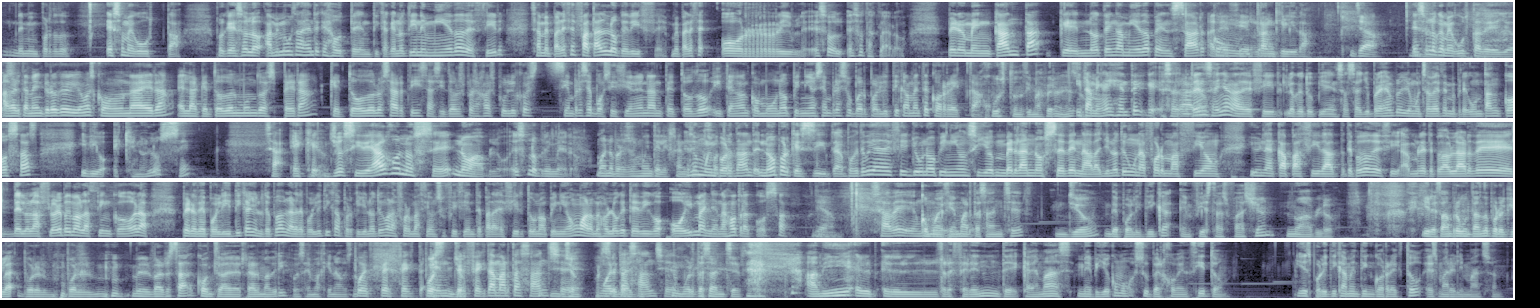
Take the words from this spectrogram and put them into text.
De me importa todo. Eso me gusta. Porque eso lo, a mí me gusta la gente que es auténtica, que no tiene miedo a decir. O sea, me parece fatal lo que dice. Me parece horrible. Eso, eso está claro. Pero me encanta que no tenga miedo a pensar A con decirlo. tranquilidad. Ya. Eso es lo que me gusta de ellos. A ver, también creo que vivimos con una era en la que todo el mundo espera que todos los artistas y todos los personajes públicos siempre se posicionen ante todo y tengan como una opinión siempre súper políticamente correcta. Justo encima esperan eso. Y también hay gente que, o sea, no te Claro. enseñan a decir lo que tú piensas. O sea, yo, por ejemplo, yo muchas veces me preguntan cosas y digo, es que no lo sé. O sea, es que yo si de algo no sé, no hablo. Eso es lo primero. Bueno, pero eso es muy inteligente. Eso es muy Jota. importante. No, porque si, ¿por qué te voy a decir yo una opinión si yo en verdad no sé de nada? Yo no tengo una formación y una capacidad. Te puedo decir, hombre, te puedo hablar de, de Lola Flores, podemos hablar cinco horas, pero de política yo no te puedo hablar de política porque yo no tengo la formación suficiente para decirte una opinión o a lo mejor lo que te digo hoy, mañana es otra cosa. Ya. ¿Sabes? Es Como muy- decía Marta Sánchez, yo de política en fiestas fashion no hablo. Y le estaban preguntando por el, por el, por el, el Barça contra el Real Madrid, pues imaginaos. ¿no? Pues perfecta, Pues en yo. perfecta Marta Sánchez. Yo, Muerta sería yo. Sánchez. Muerta Sánchez. A mí el, el referente que además me pilló como súper jovencito y es políticamente incorrecto es Marilyn Manson.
